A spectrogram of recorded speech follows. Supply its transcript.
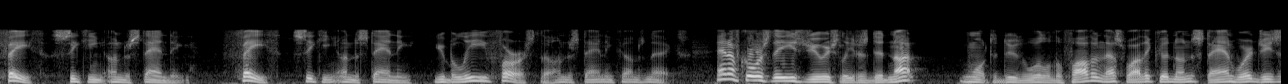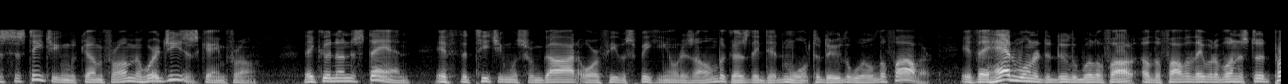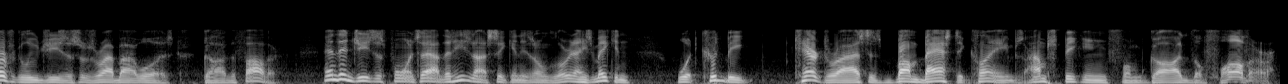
Faith seeking understanding. Faith seeking understanding. You believe first, the understanding comes next. And of course, these Jewish leaders did not want to do the will of the Father, and that's why they couldn't understand where Jesus' teaching would come from and where Jesus came from. They couldn't understand if the teaching was from God or if he was speaking on his own because they didn't want to do the will of the Father. If they had wanted to do the will of the Father, they would have understood perfectly who Jesus' was rabbi was God the Father. And then Jesus points out that he's not seeking his own glory. Now, he's making what could be characterized as bombastic claims. I'm speaking from God the Father.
